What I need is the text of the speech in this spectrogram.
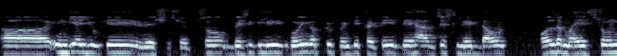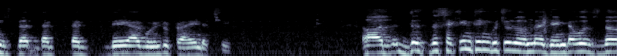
uh, India-UK relationship. So basically, going up to 2030, they have just laid down all the milestones that that, that they are going to try and achieve. Uh, the, the second thing which was on the agenda was the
